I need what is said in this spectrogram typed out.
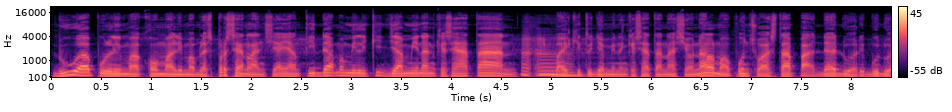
25,15% persen lansia yang tidak memiliki jaminan kesehatan, Mm-mm. baik itu jaminan kesehatan nasional maupun swasta pada 2021.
